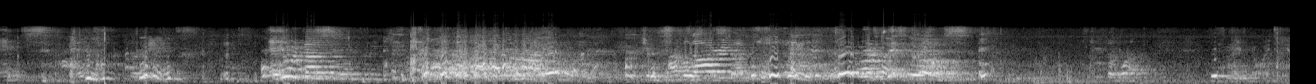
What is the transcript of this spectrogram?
Ants. Ants. You were done. I'm sorry. Where's this goes? The what? I have no idea.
